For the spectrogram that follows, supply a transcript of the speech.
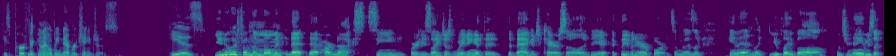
He's perfect, He's and I hope he never changes. He is. You knew it from the moment that that Hard Knocks scene where he's like just waiting at the the baggage carousel at the Cleveland airport, and some guy's like, "Hey man, like you play ball? What's your name?" He's like,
